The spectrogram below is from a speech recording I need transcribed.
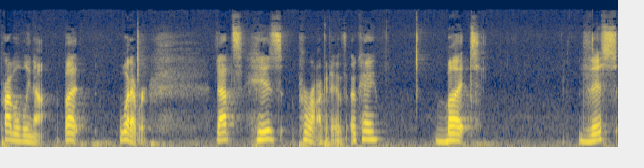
Probably not, but whatever. That's his prerogative, okay? But this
